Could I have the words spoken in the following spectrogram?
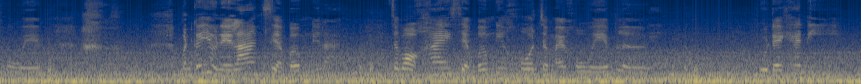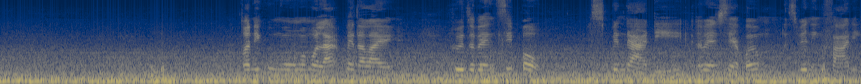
โครเวฟ มันก็อยู่ในร่างเสียเบิ้มนี่แหละ จะบอกให้เสียเบิ้มนี่โคตรจะไมโครเวฟเลย พูดได้แค่นี้ ตอนนี้กูงงไปหมดแล้ว เป็นอะไร คือจะเป็นซิปโปจะเป็นดาดีจะเป็นเสียเบิ้มจะเป็นอิงฟ้าดิ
